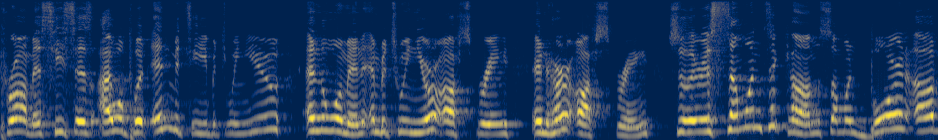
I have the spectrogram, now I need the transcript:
promise, he says, I will put enmity between you and the woman, and between your offspring and her offspring. So there is someone to come, someone born of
